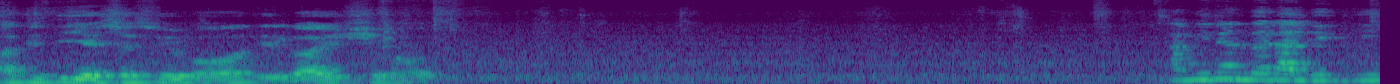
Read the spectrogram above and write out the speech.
अतिथी यशस्वी भव दीर्घायुष्य भव. अभिनंदन आदिती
